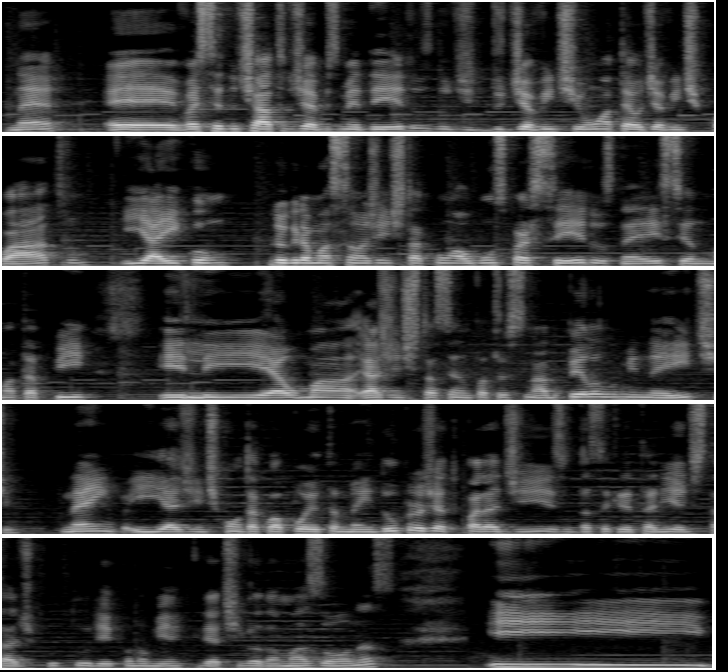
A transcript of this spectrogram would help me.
né? É, vai ser do Teatro de Ebs Medeiros, do, do dia 21 até o dia 24. E aí, com programação, a gente está com alguns parceiros, né? Esse ano, Matapi, ele é uma. A gente está sendo patrocinado pela Luminate, né? E a gente conta com o apoio também do Projeto Paradiso, da Secretaria de Estado de Cultura e Economia Criativa do Amazonas. E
